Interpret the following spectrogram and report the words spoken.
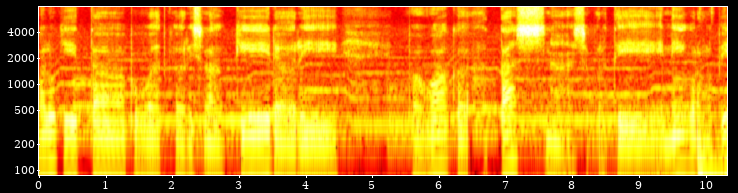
Lalu kita buat garis lagi dari bawah ke atas. Nah, seperti ini kurang lebih.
